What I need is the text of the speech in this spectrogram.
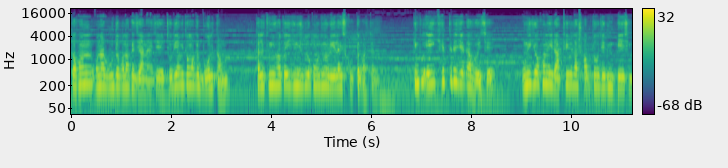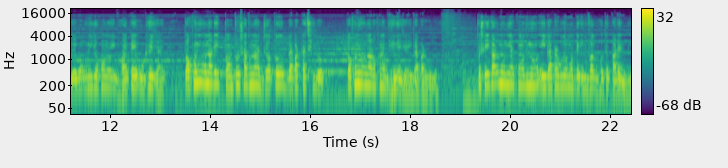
তখন ওনার গুরুদেব ওনাকে জানায় যে, যদি আমি তোমাকে বলতাম তাহলে তুমি হয়তো এই জিনিসগুলো কোনোদিনও রিয়েলাইজ করতে পারতে না। কিন্তু এই ক্ষেত্রে যেটা হয়েছে, উনি যখন এই রাত্রিবেলা শব্দ যেদিন পেয়েছিল এবং উনি যখন ওই ভয় পেয়ে উঠে যায়, তখনই ওনার এই তন্ত্র সাধনার যত ব্যাপারটা ছিল, তখনই ওনার ওখানে ভেঙে যায় এই ব্যাপারগুলো। তো সেই কারণে উনি আর কোনোদিনও এই ব্যাপারগুলোর মধ্যে ইনভলভ হতে পারেননি।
